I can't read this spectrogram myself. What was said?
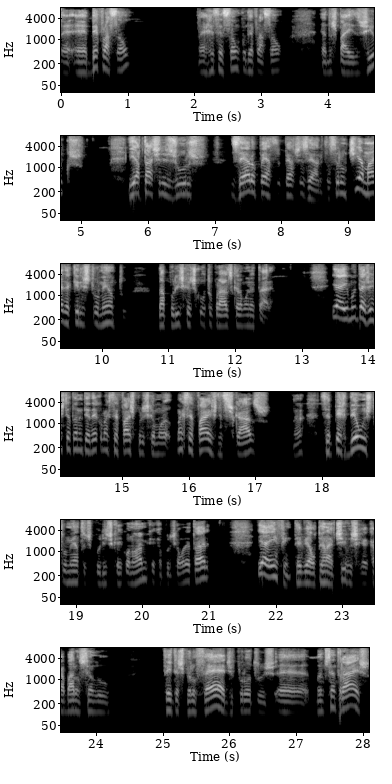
é, é, deflação, né? recessão com deflação é, nos países ricos, e a taxa de juros zero perto, perto de zero. Então você não tinha mais aquele instrumento da política de curto prazo que era monetária. E aí muita gente tentando entender como é que você faz política, como é que você faz nesses casos. Né? Você perdeu um instrumento de política econômica, que é a política monetária. E aí, enfim, teve alternativas que acabaram sendo feitas pelo Fed, por outros é, bancos centrais,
